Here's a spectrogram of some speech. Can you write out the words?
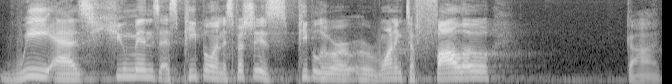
we, as humans, as people, and especially as people who are, who are wanting to follow God,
